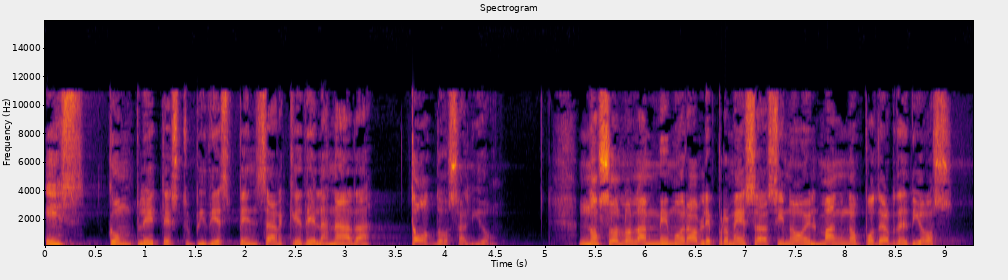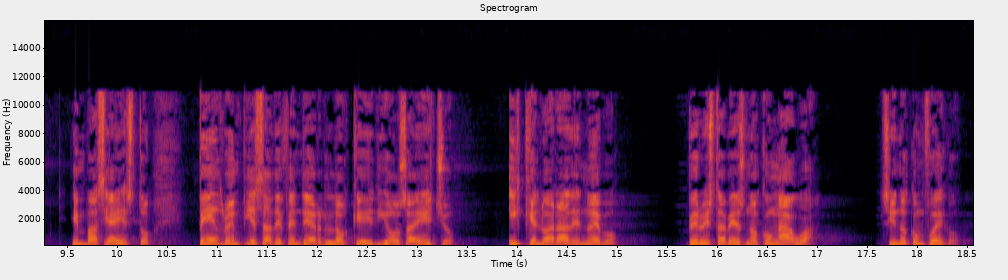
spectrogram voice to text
Es completa estupidez pensar que de la nada todo salió. No solo la memorable promesa, sino el magno poder de Dios. En base a esto, Pedro empieza a defender lo que Dios ha hecho y que lo hará de nuevo, pero esta vez no con agua, sino con fuego.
